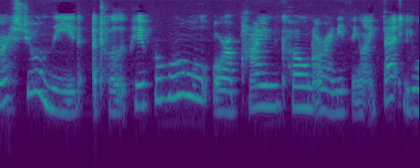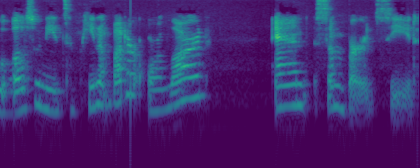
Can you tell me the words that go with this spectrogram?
First, you will need a toilet paper roll or a pine cone or anything like that. You will also need some peanut butter or lard and some bird seed.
